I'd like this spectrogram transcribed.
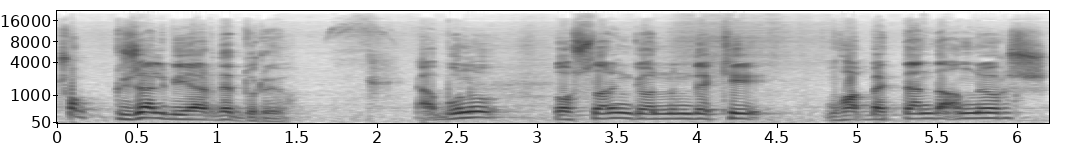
çok güzel bir yerde duruyor. Ya bunu dostların gönlündeki muhabbetten de anlıyoruz.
